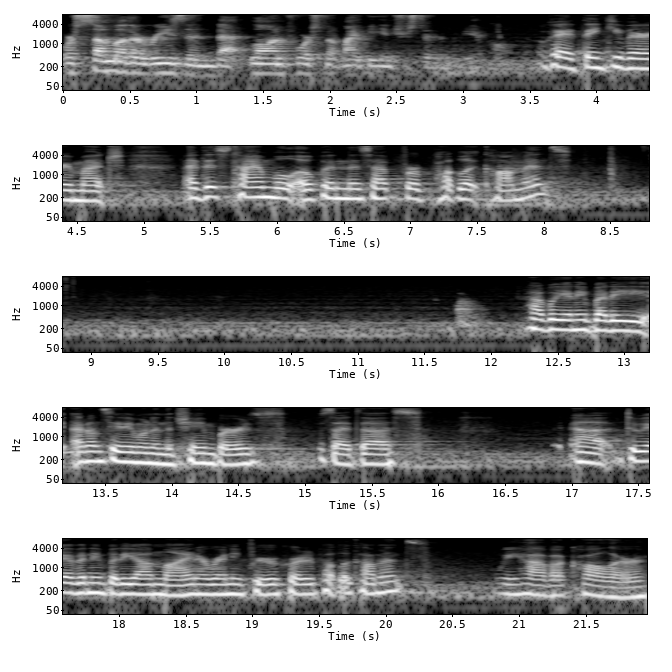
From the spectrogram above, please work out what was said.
or some other reason that law enforcement might be interested in the vehicle. Okay, thank you very much. At this time, we'll open this up for public comments. Have we anybody, I don't see anyone in the chambers besides us. Uh, Do we have anybody online or any pre-recorded public comments? We have a caller.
